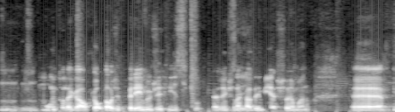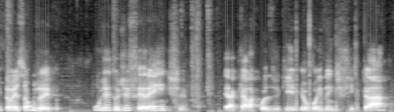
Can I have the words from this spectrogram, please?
Uhum. Muito legal, que é o tal de prêmio de risco, que a gente Sim. na academia chama. Né? É, então, esse é um jeito. Um jeito diferente é aquela coisa de que eu vou identificar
